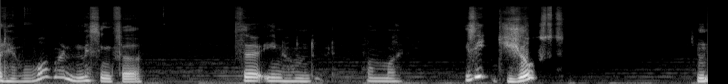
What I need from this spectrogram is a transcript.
Okay, what am I missing for 1300 on my. Is it just. Hmm?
